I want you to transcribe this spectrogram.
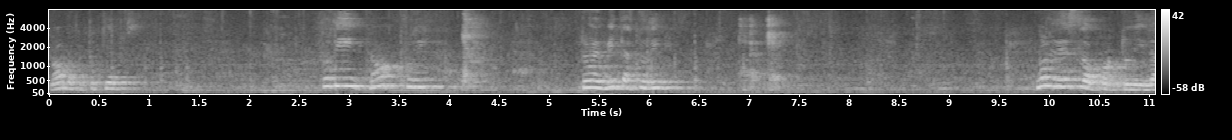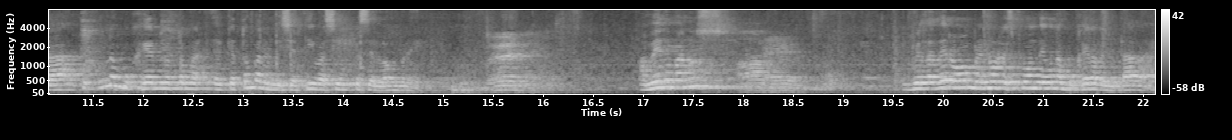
No, lo que tú quieres. Tú di, no, tú di. Tú me invitas, tú di. No le des la oportunidad. Una mujer no toma, el que toma la iniciativa siempre es el hombre. Amén, hermanos. El verdadero hombre no responde a una mujer aventada.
